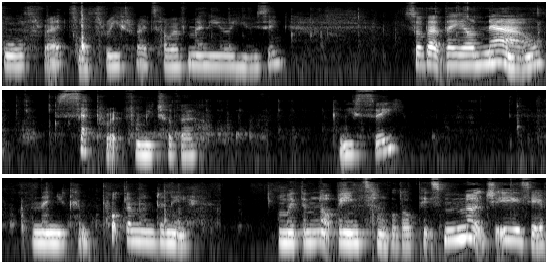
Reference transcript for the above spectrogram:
four threads or three threads, however many you're using, so that they are now separate from each other. Can you see? And then you can put them underneath and with them not being tangled up it's much easier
